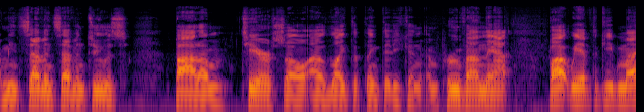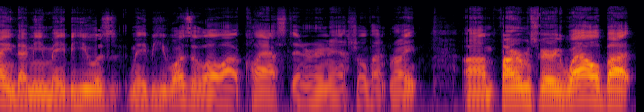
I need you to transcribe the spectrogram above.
I mean, 772 is bottom tier, so I would like to think that he can improve on that. But we have to keep in mind, I mean, maybe he was maybe he was a little outclassed in an international event, right? Um, farms very well, but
